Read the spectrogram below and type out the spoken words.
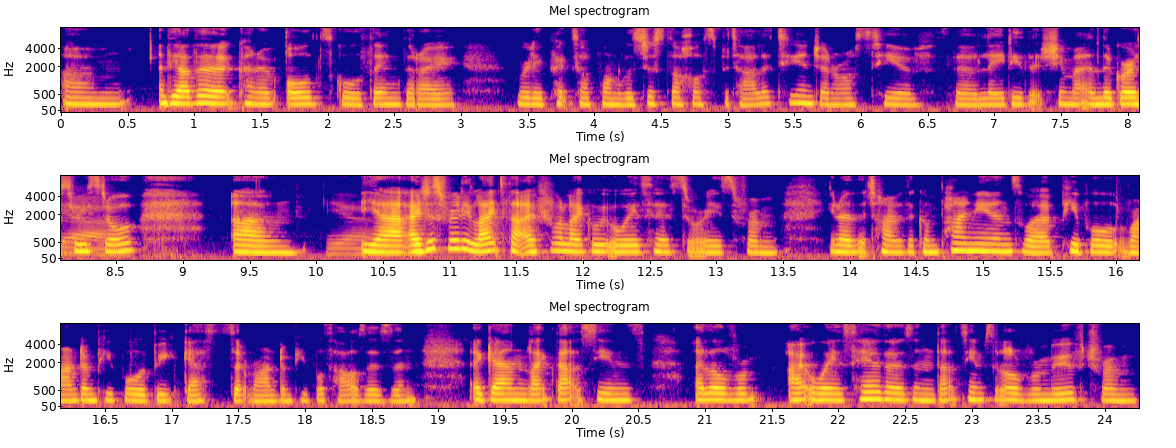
Um, and the other kind of old school thing that I really picked up on was just the hospitality and generosity of the lady that she met in the grocery yeah. store. Um, yeah. yeah, I just really liked that. I feel like we always hear stories from, you know, the time of the companions where people, random people would be guests at random people's houses. And again, like that seems a little, re- I always hear those and that seems a little removed from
